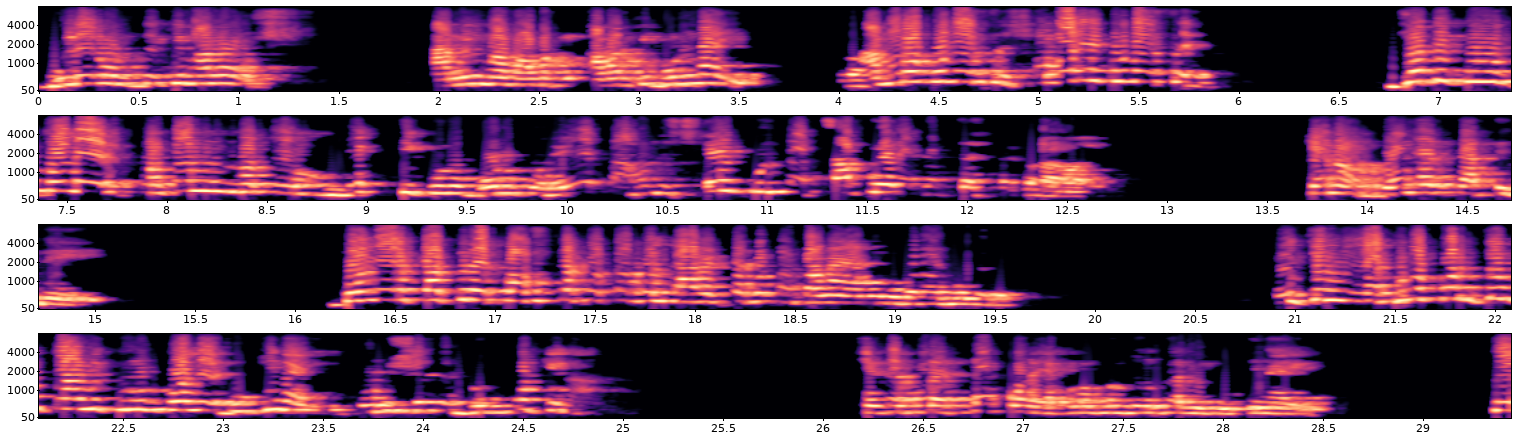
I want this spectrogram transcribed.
ভুলের ঊর্ধ্বে কি মানুষ? আমি মামা আমার কি ভুল নাই? আমারও ভুল আছে, সবারই ভুল আছে। যদি কোন দলের প্রধানত ব্যক্তি কোনো ভুল করে, তাহলে সেই ভুলটা চাপিয়ে রাখার চেষ্টা করা হয়। কেন? দলের কাতিরে দলের কাতিরে পাঁচটা কথা বললে আরেকটা কথা বানায় এমন করা বলে এই জন্য এখনও পর্যন্ত আমি কোন দলে ঢুকি নাই, ভবিষ্যতে ঢুকবো কিনা, সেটা পরেরটা পরে এখনও পর্যন্ত আমি ঢুকি নাই। তো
